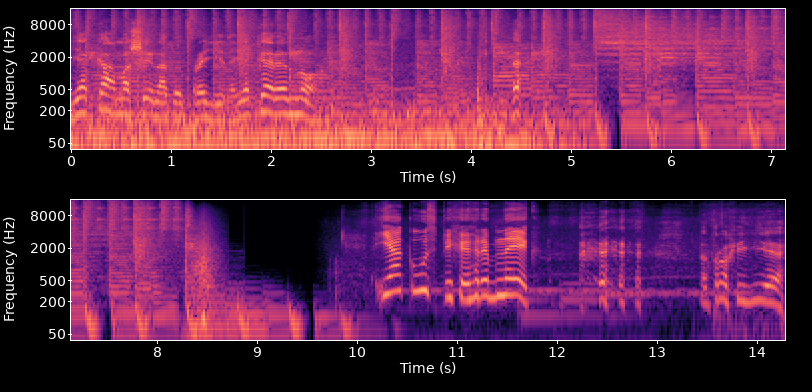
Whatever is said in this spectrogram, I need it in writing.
Яка машина тут проїде? Яке Рено? Як успіхи, грибник? Та трохи є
